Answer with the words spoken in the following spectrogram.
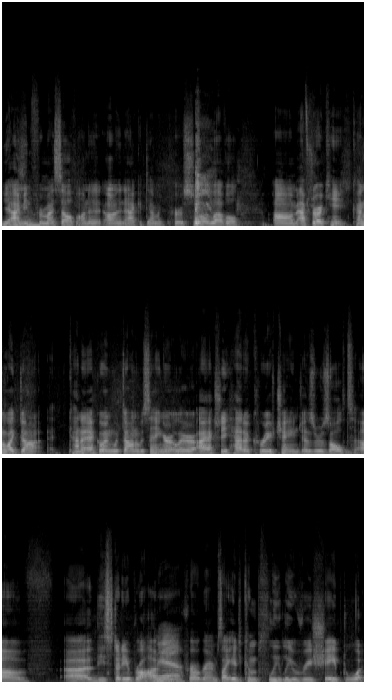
Yeah, I mean, for myself, on a on an academic, personal level, um, after I came, kind of like Don, kind of echoing what Donna was saying earlier, I actually had a career change as a result of uh, these study abroad Yeah. programs. Like it completely reshaped what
